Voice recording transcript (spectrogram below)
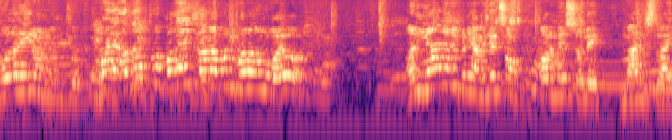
बोलाइरहनुहुन्थ्यो। उहाँले अदम्प बनाइकन पनि बोलाउनु भयो अनि यहाँनिर पनि हामी देख्छौँ परमेश्वरले मानिसलाई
